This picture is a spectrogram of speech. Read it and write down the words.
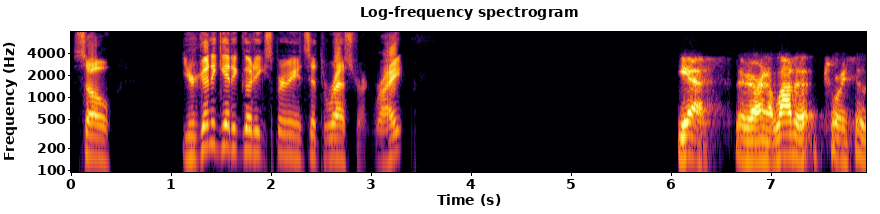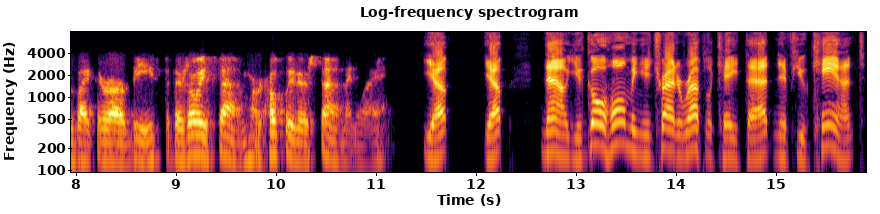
So, you're going to get a good experience at the restaurant, right? Yes, there aren't a lot of choices like there are beef, but there's always some, or hopefully there's some anyway. Yep, yep. Now you go home and you try to replicate that, and if you can't,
